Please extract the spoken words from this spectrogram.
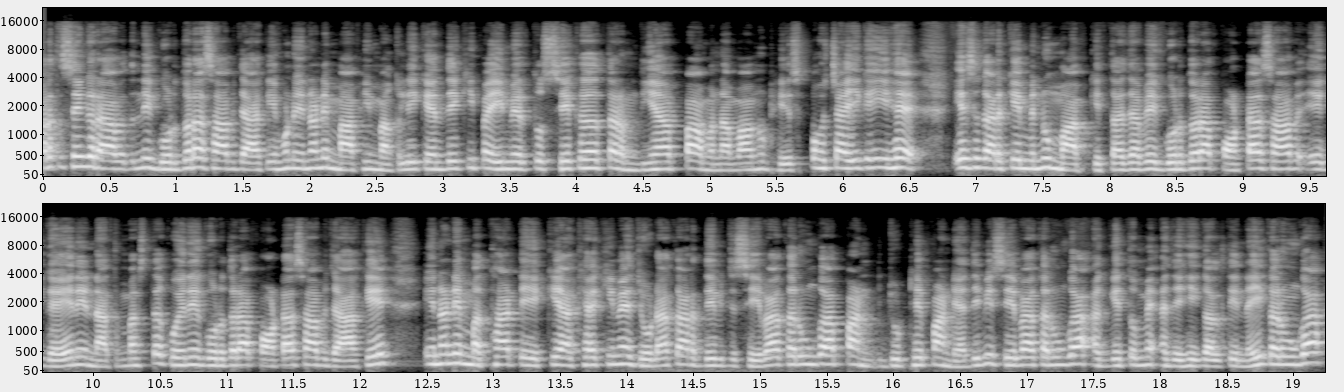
ਹਰਤ ਸਿੰਘ ਰਾਵਤ ਨੇ ਗੁਰਦੁਆਰਾ ਸਾਹਿਬ ਜਾ ਕੇ ਹੁਣ ਇਹਨਾਂ ਨੇ ਮਾਫੀ ਮੰਗ ਲਈ, ਕਹਿੰਦੇ ਕਿ ਭਾਈ ਮੇਰੇ ਤੋਂ ਸਿੱਖ ਧਰਮ ਦੀਆਂ ਭਾਵਨਾਵਾਂ ਨੂੰ ਠੇਸ ਪਹੁੰਚਾਈ ਗਈ ਹੈ, ਇਸ ਕਰਕੇ ਮੈਨੂੰ ਮਾਫ ਕੀਤਾ ਜਾਵੇ। ਗੁਰਦੁਆਰਾ ਪੌਂਟਾ ਸਾਹਿਬ, ਇਹ ਗਏ ਨੇ ਨਤਮਸਤਕ ਹੋਏ ਨੇ ਗੁਰਦੁਆਰਾ ਪੌਂਟਾ ਸਾਹਿਬ ਜਾ ਕੇ ਇਹਨਾਂ ਨੇ ਮੱਥਾ ਟੇਕ ਕੇ ਆਖਿਆ ਕਿ ਮੈਂ ਜੋੜਾ ਘਰ ਦੇ ਵਿੱਚ ਸੇਵਾ ਕਰੂੰਗਾ, ਭੰ ਭਾਂਡਿਆਂ ਦੀ ਵੀ ਸੇਵਾ ਕਰੂੰਗਾ, ਅੱਗੇ ਤੋਂ ਮੈਂ ਅਜਿਹੀ ਗਲਤੀ ਨਹੀਂ ਕਰੂੰਗਾ।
